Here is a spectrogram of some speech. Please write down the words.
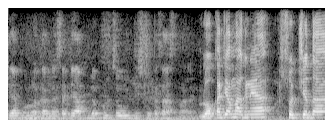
त्या पूर्ण करण्यासाठी आपलं पुढचं उद्दिष्ट कसं असणार आहे? लोकांच्या मागण्या स्वच्छता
